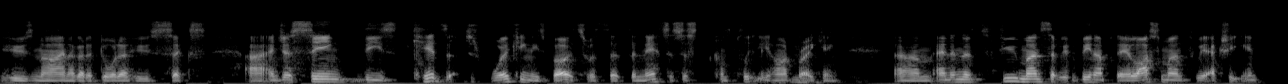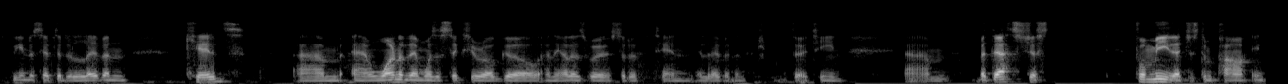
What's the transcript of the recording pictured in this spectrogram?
who's nine. I've got a daughter who's six. Uh, and just seeing these kids just working these boats with the, the nets is just completely heartbreaking. Um, and in the few months that we've been up there, last month we actually in, we intercepted 11 kids, um, and one of them was a six-year-old girl, and the others were sort of 10, 11, and 13. Um, but that's just for me that just empower it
